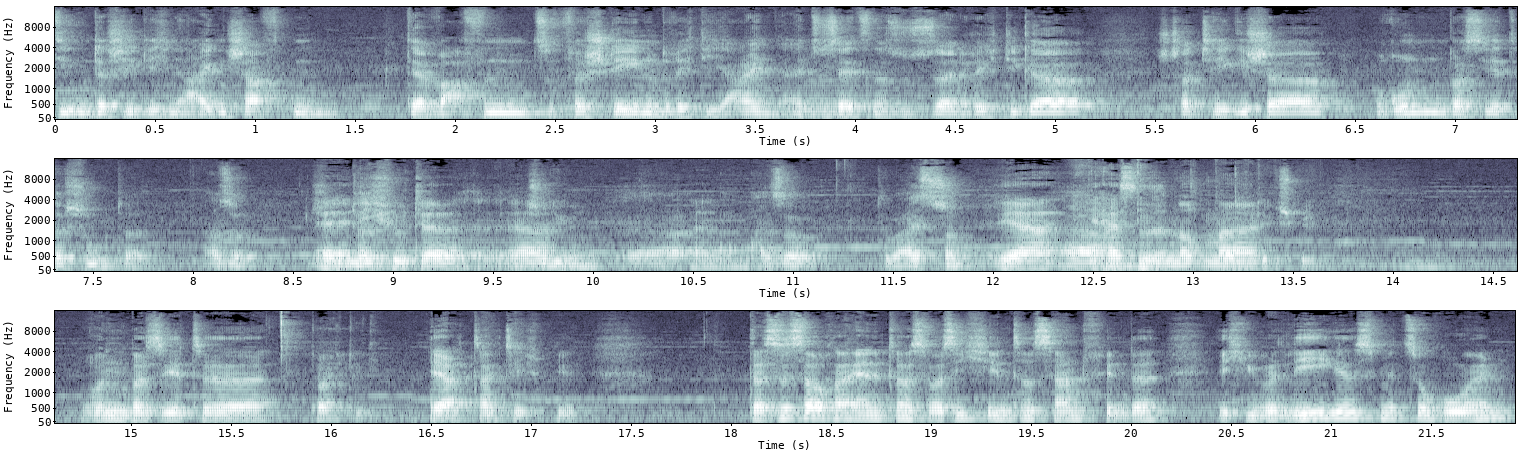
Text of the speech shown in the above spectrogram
die unterschiedlichen Eigenschaften der Waffen zu verstehen und richtig ein, einzusetzen. Also es ist ein richtiger strategischer, rundenbasierter Shooter. Also Äh, nicht Shooter, äh. Entschuldigung. Äh, also du weißt schon. Ja, wie Ähm, heißen sie nochmal? Taktikspiel. Rundenbasierte Taktik. Ja, Taktikspiel. Das ist auch etwas, was ich interessant finde. Ich überlege es mir zu holen,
